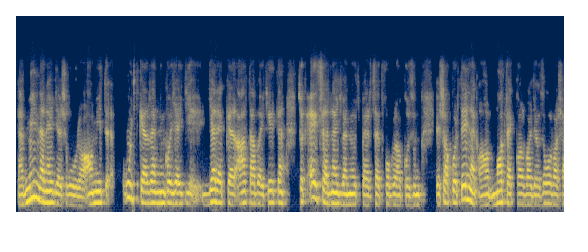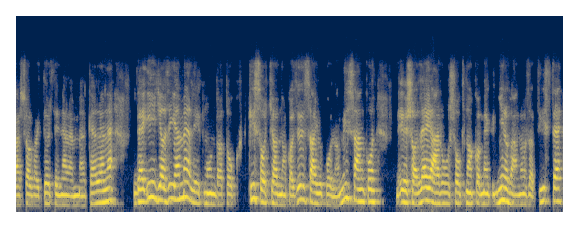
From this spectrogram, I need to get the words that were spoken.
tehát minden egyes óra, amit úgy kell vennünk, hogy egy gyerekkel általában egy héten csak egyszer 45 percet foglalkozunk, és akkor tényleg a matekkal, vagy az olvasással, vagy történelemmel kellene, de így az ilyen mellékmondatok kiszottyannak az ő a mi szánkon, és a lejárósoknak meg nyilván az a tiszte,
